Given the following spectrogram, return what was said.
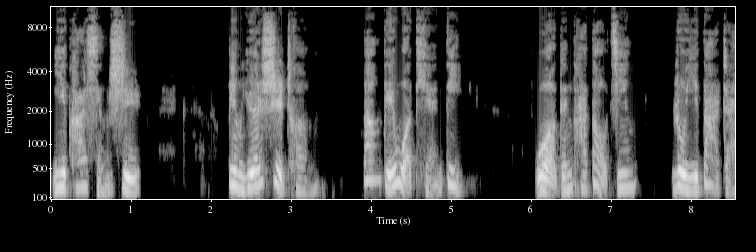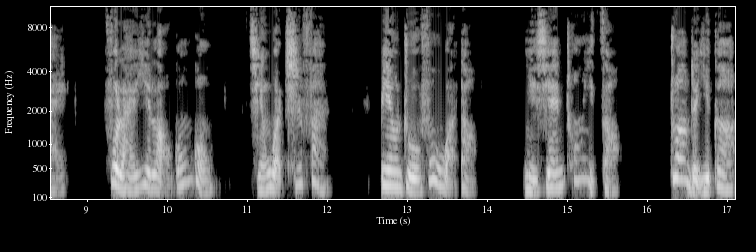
依他行事，并约事成，当给我田地。我跟他到京，入一大宅，复来一老公公，请我吃饭，并嘱咐我道：“你先冲一遭，撞着一个，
